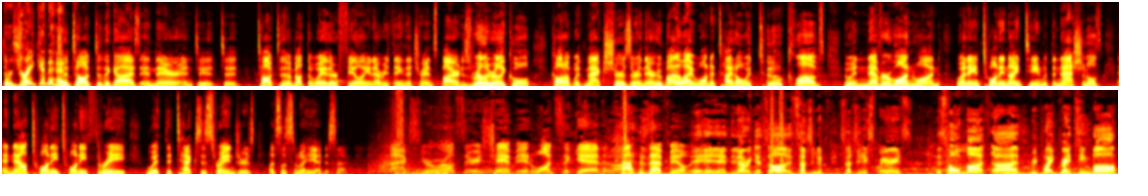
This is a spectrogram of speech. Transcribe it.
They're drinking it. to talk to the guys in there and to, to talk to them about the way they're feeling and everything that transpired is really, really cool. Caught up with Max Scherzer in there, who, by the way, won a title with two clubs who had never won one, winning in 2019 with the Nationals and now 2023 with the Texas Rangers. Let's listen to what he had to say. Max, you're a World Series champion once again. How does that feel? It, it, it never gets old. It's such an such an experience. This whole month, uh, we played great team ball.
